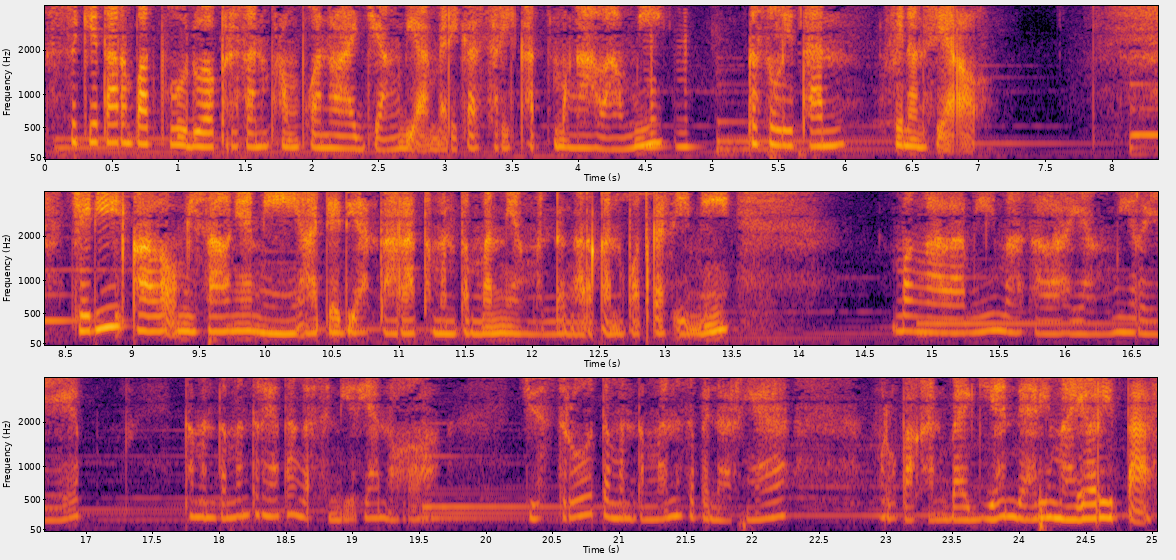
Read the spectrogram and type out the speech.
sekitar 42% perempuan lajang di Amerika Serikat mengalami kesulitan finansial. Jadi kalau misalnya nih ada di antara teman-teman yang mendengarkan podcast ini mengalami masalah yang mirip, teman-teman ternyata nggak sendirian loh. Justru teman-teman sebenarnya merupakan bagian dari mayoritas.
